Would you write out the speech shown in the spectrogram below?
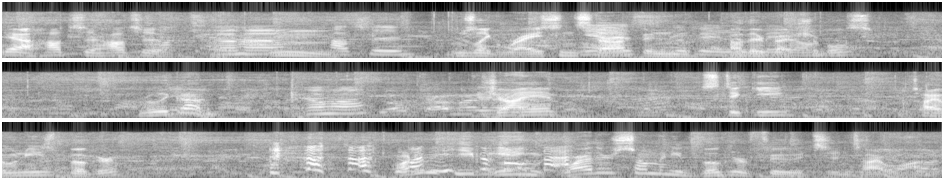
Yeah, how to how to? Uh-huh. Mm. 好吃. There's like rice and stuff it's and good in the other vegetables. Really good. Uh-huh. Giant, sticky Taiwanese booger. Why do we keep eating? Why are there so many booger foods in Taiwan?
